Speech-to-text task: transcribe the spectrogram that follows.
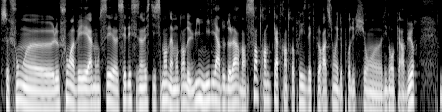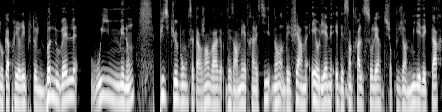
Ce fonds, euh, le fonds avait annoncé euh, céder ses investissements d'un montant de 8 milliards de dollars dans 134 entreprises d'exploration et de production euh, d'hydrocarbures. Donc a priori plutôt une bonne nouvelle oui, mais non, puisque bon, cet argent va désormais être investi dans des fermes éoliennes et des centrales solaires sur plusieurs milliers d'hectares.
